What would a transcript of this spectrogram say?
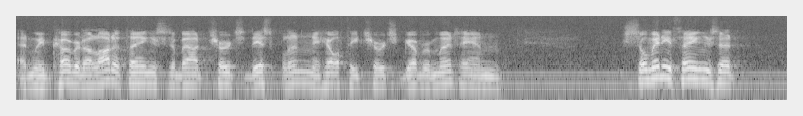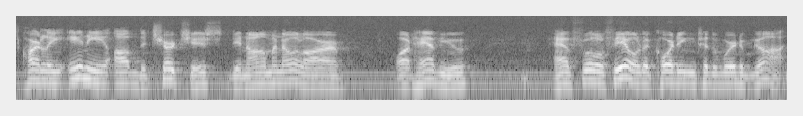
And we've covered a lot of things about church discipline, healthy church government, and so many things that hardly any of the churches, denominal or what have you, have fulfilled according to the Word of God.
